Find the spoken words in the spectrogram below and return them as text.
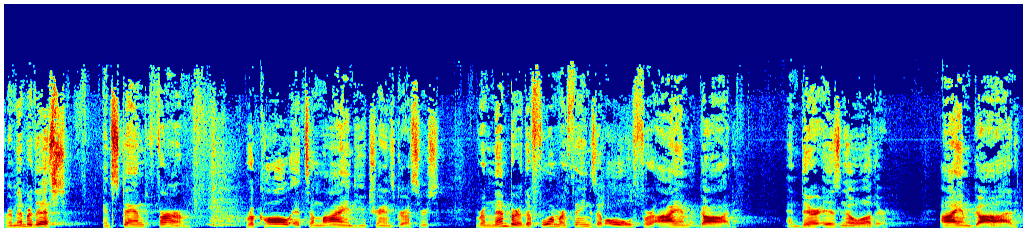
Remember this and stand firm. Recall it to mind, you transgressors. Remember the former things of old, for I am God, and there is no other. I am God,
